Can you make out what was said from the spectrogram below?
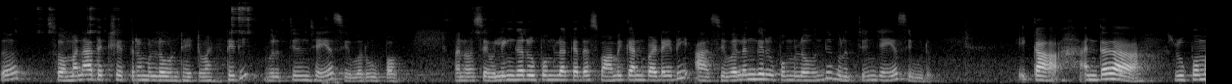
సో సోమనాథ క్షేత్రంలో ఉండేటువంటిది మృత్యుంజయ శివరూపం. మనం శివలింగ రూపంలో కదా స్వామి కనబడేది ఆ శివలింగ రూపంలో ఉంది మృత్యుంజయ శివుడు. ఇక అంత రూపం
